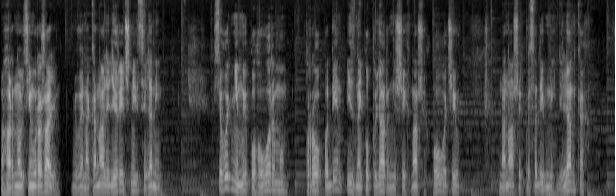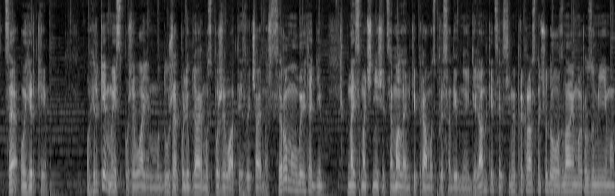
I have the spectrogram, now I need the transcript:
Гарного всім врожаю! Ви на каналі Ліричний Селянин. Сьогодні ми поговоримо про один із найпопулярніших наших овочів на наших присадибних ділянках це огірки. Огірки ми споживаємо, дуже полюбляємо споживати, звичайно в сирому вигляді. Найсмачніші це маленькі прямо з присадибної ділянки. Це всі ми прекрасно чудово знаємо і розуміємо.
